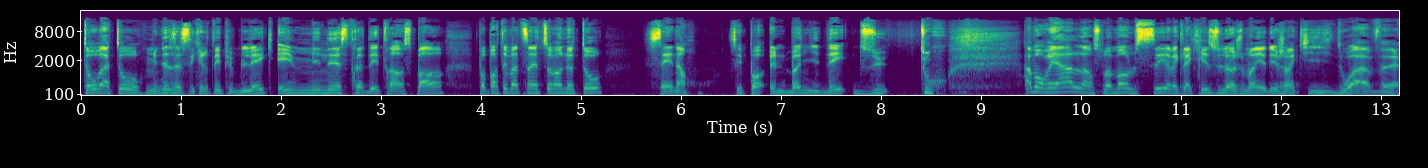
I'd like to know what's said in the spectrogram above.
tour à tour ministre de la Sécurité publique et ministre des Transports, pas porter votre ceinture en auto, c'est non. C'est pas une bonne idée du tout. À Montréal, en ce moment, on le sait, avec la crise du logement, il y a des gens qui doivent... Euh,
